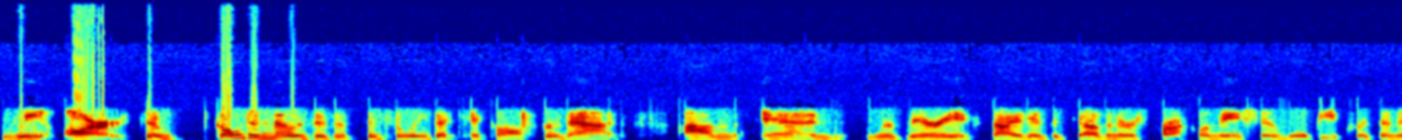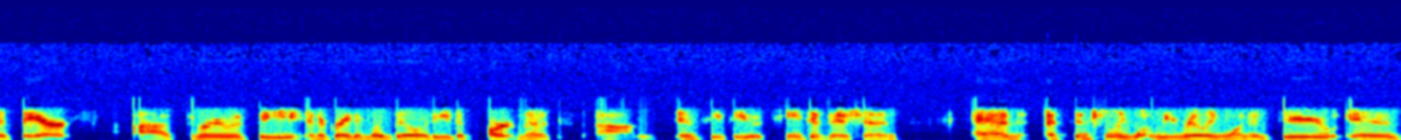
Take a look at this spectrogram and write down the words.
We are. So Golden Modes is essentially the kickoff for that. Um, and we're very excited. The governor's proclamation will be presented there uh, through the Integrated Mobility Department's um, NCDOT division. And essentially, what we really want to do is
